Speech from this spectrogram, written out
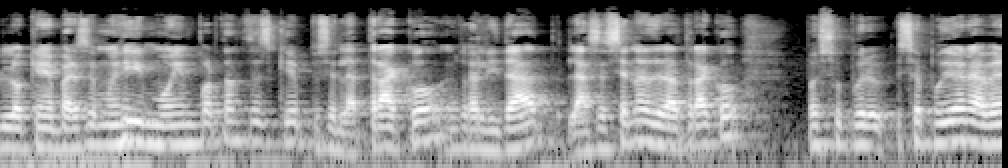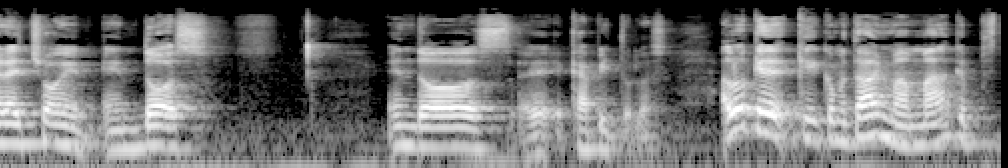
lo que me parece muy, muy importante es que pues, el atraco, en realidad, las escenas del atraco pues se pudieron haber hecho en, en dos, en dos eh, capítulos. Algo que, que, comentaba mi mamá, que pues,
